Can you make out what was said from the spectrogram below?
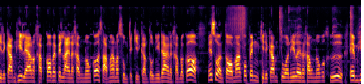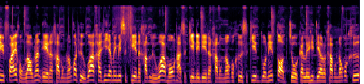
กิจกรรมที่แล้วนะครับก็ไม่เป็นไรนะครับน้องก็สามารถมาสุ่มจากกิจกรรมตรงนี้ได้นะครับแล้วก็ในส่วนต่อมาก็เป็นกิจกรรมตัวนี้เลยนะครับน้องก็คือ MP5 ของเรานั่นเองนะครับน้องก็ถือว่าใครที่ยังไม่มีสกินนะครับหรือว่ามองหาสกินดีๆนะครับน้องก็คือสกินตัวนี้ตอบโจทย์กันเลยทีเดียวนะครับน้องก็คือ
